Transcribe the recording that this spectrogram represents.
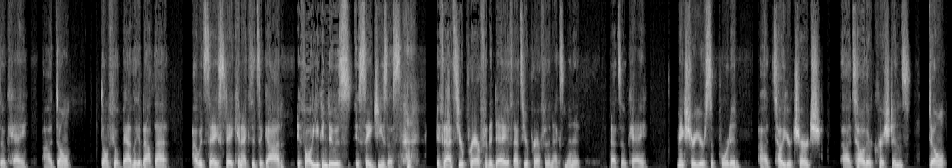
okay. Uh, don't, don't feel badly about that. I would say stay connected to God. If all you can do is, is say Jesus, if that's your prayer for the day, if that's your prayer for the next minute, that's okay. Make sure you're supported. Uh, tell your church, uh, tell other Christians, don't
